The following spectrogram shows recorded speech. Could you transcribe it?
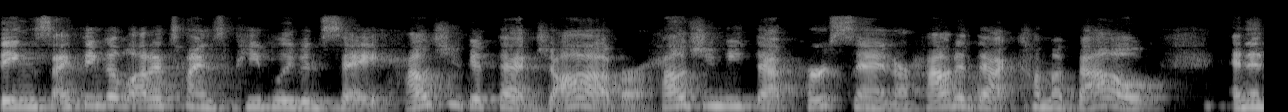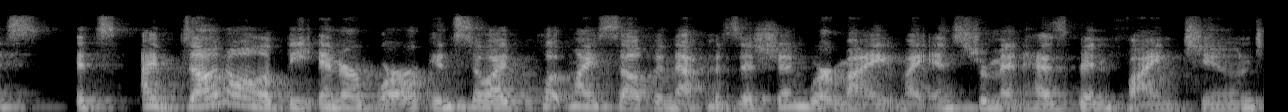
things i think a lot of times people even say how'd you get that job? or how'd you meet that person? or how did that come about? And it's it's i've done all of the inner work. And so i put myself in that position where my my instrument has been fine tuned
